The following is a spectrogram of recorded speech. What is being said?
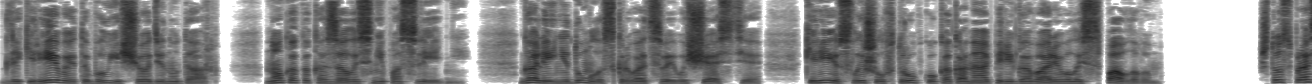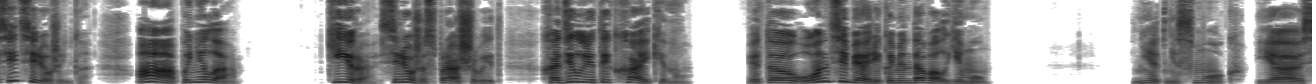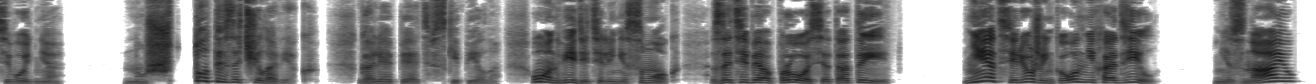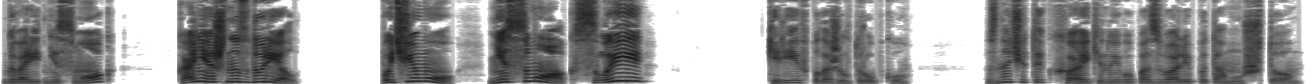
Для Киреева это был еще один удар, но, как оказалось, не последний. Галя и не думала скрывать своего счастья. Киреев слышал в трубку, как она переговаривалась с Павловым. «Что спросить, Сереженька?» «А, поняла. Кира, Сережа спрашивает, ходил ли ты к Хайкину? Это он тебя рекомендовал ему?» «Нет, не смог. Я сегодня...» «Ну что ты за человек?» Галя опять вскипела. «Он, видите ли, не смог. За тебя просят, а ты...» «Нет, Сереженька, он не ходил». «Не знаю», — говорит, не смог. «Конечно, сдурел». «Почему? Не смог, слы...» Киреев положил трубку. «Значит, и к Хайкину его позвали, потому что...»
